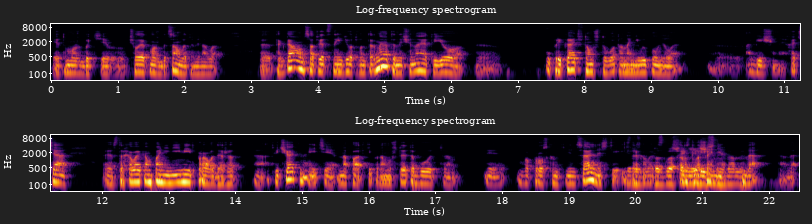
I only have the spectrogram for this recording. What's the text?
это может быть, э, человек может быть сам в этом виноват, э, тогда он, соответственно, идет в интернет и начинает ее э, упрекать в том, что вот она не выполнила обещанное. Хотя страховая компания не имеет права даже Э, отвечать на эти нападки, потому что это будет э, э, вопрос конфиденциальности и, и страховое разглашение, разглашение личных данных. Да, да, да.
